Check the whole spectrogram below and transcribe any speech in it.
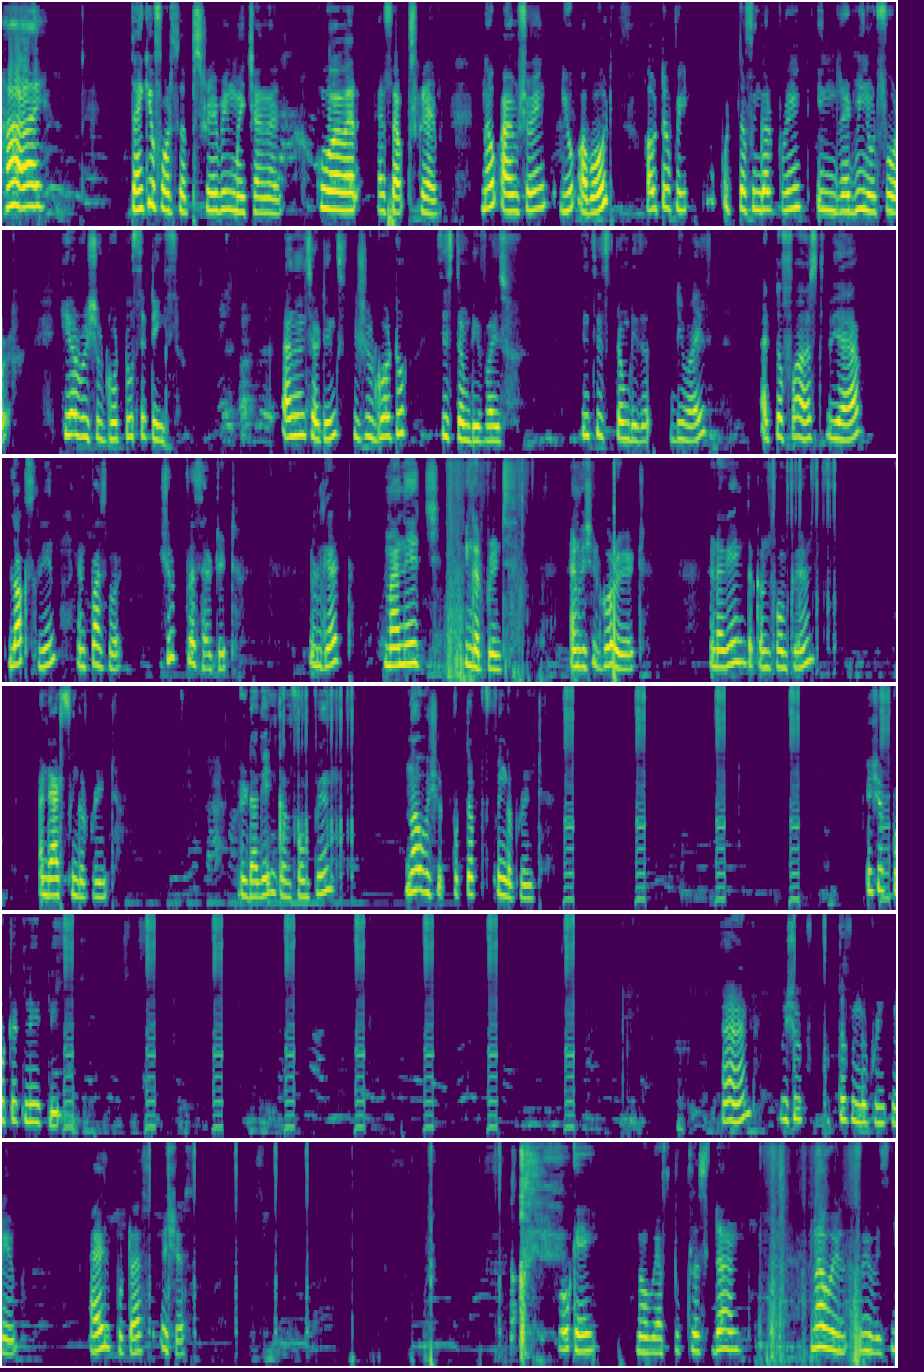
Hi, thank you for subscribing my channel. Whoever has subscribed. Now I am showing you about how to put the fingerprint in Redmi Note 4. Here we should go to settings. And in settings, we should go to system device. In system de- device, at the first we have lock screen and password. Should press at it. You will get manage fingerprints and we should go to it. And again the confirm pin and add fingerprint. And again confirm pin. Now we should put the fingerprint. You should put it neatly. And we should put the fingerprint name. I will put as Ashes. Okay. Now we have to press done. Now we'll, we will see.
